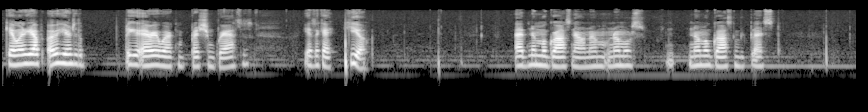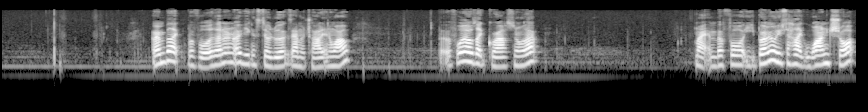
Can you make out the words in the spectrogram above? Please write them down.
Okay, I'm gonna get up over here into the bigger area where I can plant some grasses. Yes, okay, here. I have no more grass now, no, no more no more grass can be blessed. I remember like before, I don't know if you can still do it because I haven't tried it in a while. But before there was like grass and all that. Right, and before, you probably used to have like one shot,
